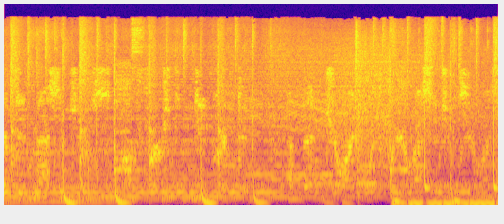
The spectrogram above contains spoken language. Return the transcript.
encrypted messages are first decrypted and then joined with clear messages.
